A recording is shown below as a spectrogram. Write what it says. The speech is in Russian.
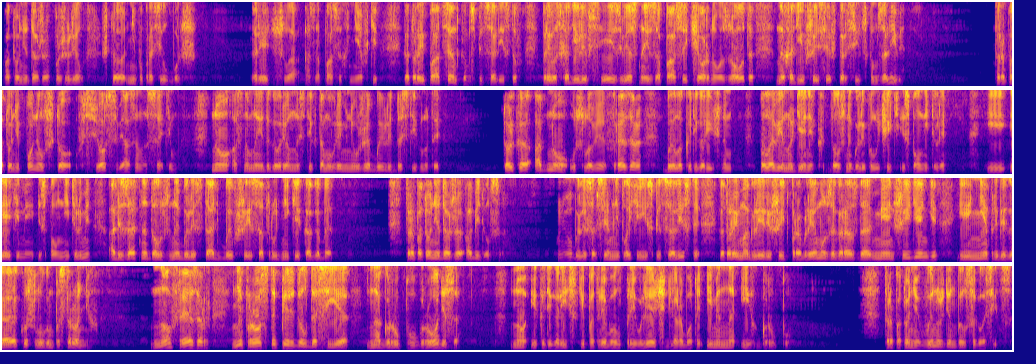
Патони даже пожалел, что не попросил больше. Речь шла о запасах нефти, которые, по оценкам специалистов, превосходили все известные запасы черного золота, находившиеся в Персидском заливе. Тарапатони понял, что все связано с этим, но основные договоренности к тому времени уже были достигнуты. Только одно условие Фрезера было категоричным. Половину денег должны были получить исполнители. И этими исполнителями обязательно должны были стать бывшие сотрудники КГБ. Трапатони даже обиделся. У него были совсем неплохие специалисты, которые могли решить проблему за гораздо меньшие деньги и не прибегая к услугам посторонних. Но Фрезер не просто передал досье на группу Гродиса, но и категорически потребовал привлечь для работы именно их группу. Тропотони вынужден был согласиться.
